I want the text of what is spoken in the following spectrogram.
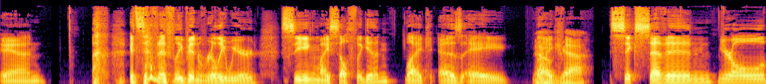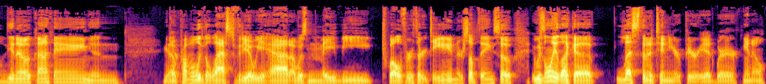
and it's definitely been really weird seeing myself again, like as a like oh yeah. six seven year old you know kind of thing. And you know probably the last video we had i was maybe 12 or 13 or something. So it was only like a less than a 10 year period where you know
